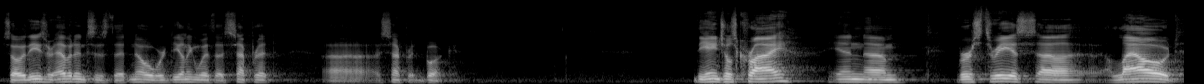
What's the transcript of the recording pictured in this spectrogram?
So these are evidences that no, we're dealing with a separate, uh, a separate book. The angel's cry in um, verse 3 is uh, a loud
